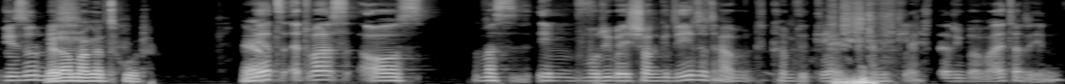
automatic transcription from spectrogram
Wieso nicht? Wäre doch mal ganz gut. Ja. Jetzt etwas aus, was eben, worüber ich schon geredet habe, können wir gleich, kann ich gleich darüber weiterreden.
